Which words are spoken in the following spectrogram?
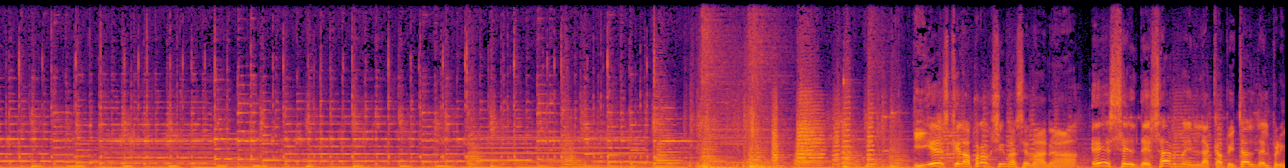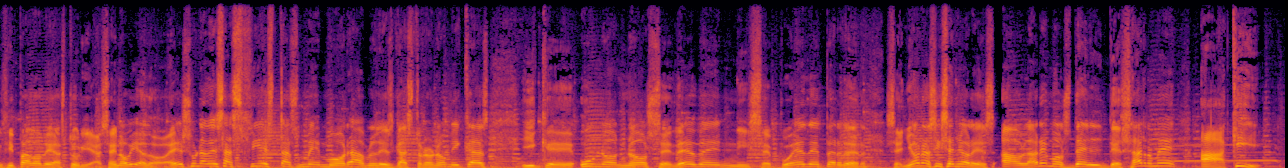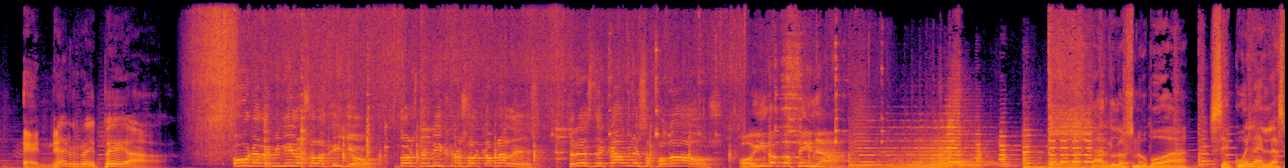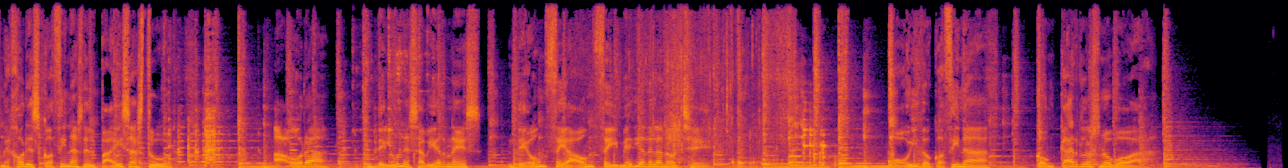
Y es que la próxima semana es el desarme en la capital del Principado de Asturias, en Oviedo. Es una de esas fiestas memorables gastronómicas y que uno no se debe ni se puede perder. Señoras y señores, hablaremos del desarme aquí, en RPA. Una de vinilos al ajillo, dos de micros al cabrales, tres de cables afogados. Oído cocina. Carlos Novoa se cuela en las mejores cocinas del país Astur. Ahora, de lunes a viernes, de 11 a 11 y media de la noche. Oído Cocina con Carlos Novoa.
